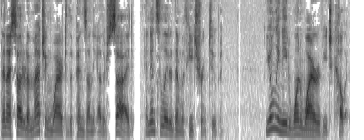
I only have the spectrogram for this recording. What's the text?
Then I soldered a matching wire to the pins on the other side and insulated them with heat shrink tubing. You only need one wire of each color.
